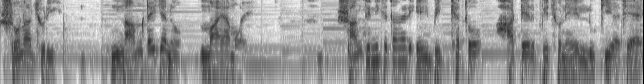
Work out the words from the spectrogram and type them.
সোনাঝুরি, নামটাই যেন মায়াময়। শান্তিনিকেতনের এই বিখ্যাত হাটের পেছনে লুকিয়ে আছে এক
